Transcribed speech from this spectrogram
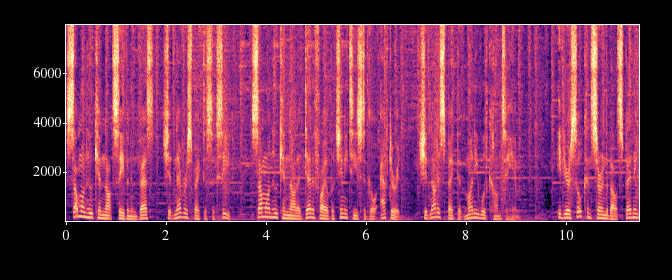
Someone who cannot save and invest should never expect to succeed. Someone who cannot identify opportunities to go after it should not expect that money would come to him. If you're so concerned about spending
